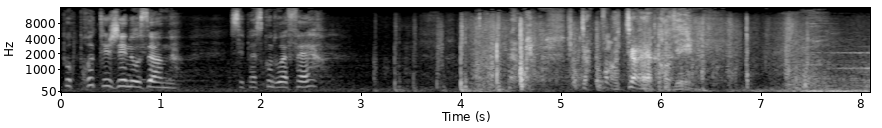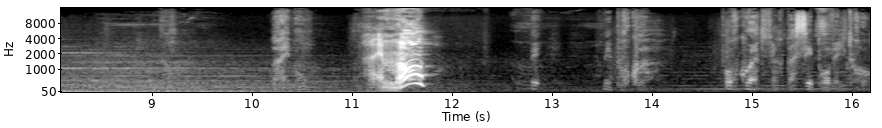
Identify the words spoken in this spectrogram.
Pour protéger nos hommes. C'est pas ce qu'on doit faire. T'as pas intérêt à crever. Raymond. Vraiment Mais, mais pourquoi? Pourquoi te faire passer pour Veltro?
